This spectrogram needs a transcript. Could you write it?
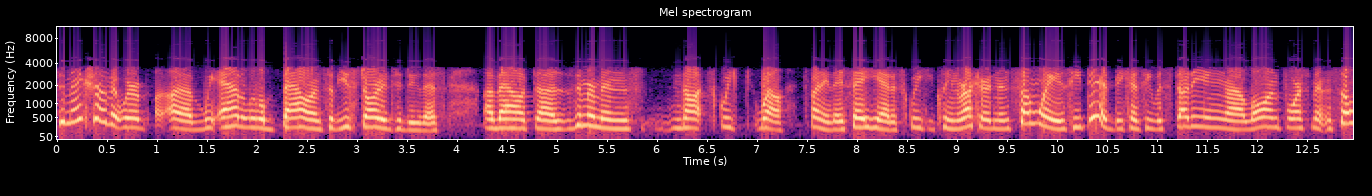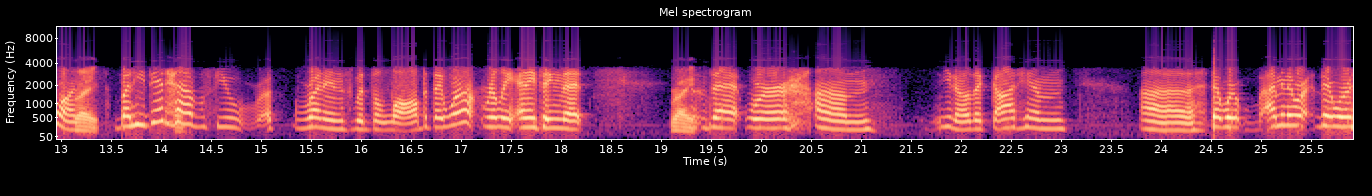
to make sure that we're uh, we add a little balance if you started to do this about uh, Zimmerman's not squeak well funny. They say he had a squeaky clean record and in some ways he did because he was studying uh, law enforcement and so on. Right. but he did have a few uh, run-ins with the law but they weren't really anything that Right. that were um you know that got him uh that were I mean there were there were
